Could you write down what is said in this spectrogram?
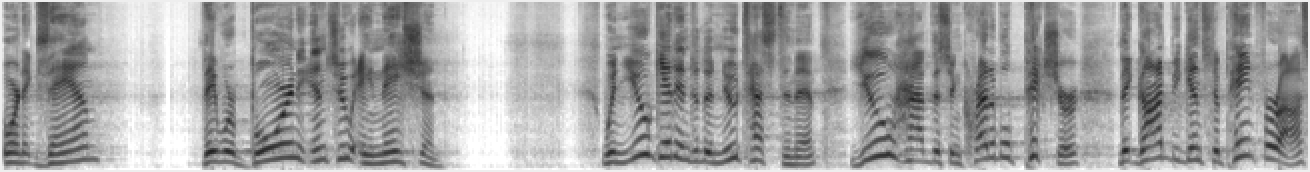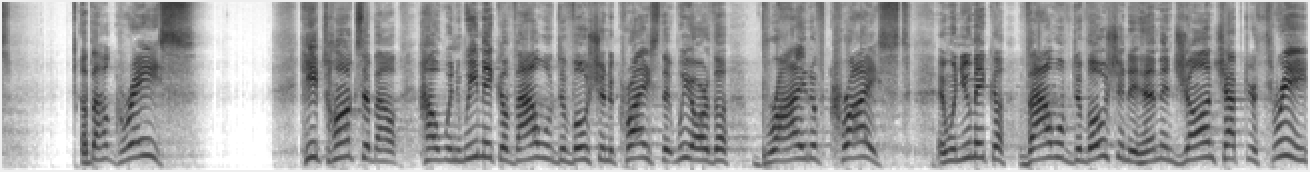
or an exam. They were born into a nation. When you get into the New Testament, you have this incredible picture that God begins to paint for us about grace. He talks about how when we make a vow of devotion to Christ, that we are the bride of Christ. And when you make a vow of devotion to Him, in John chapter 3,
